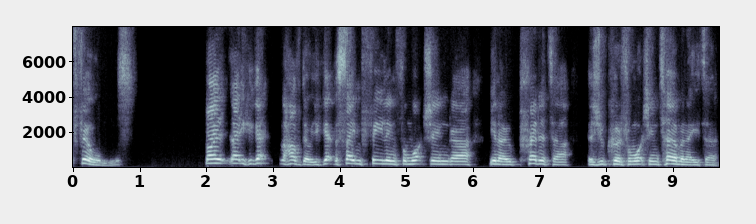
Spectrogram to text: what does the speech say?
films. Like, like you could get the Havdil, you could get the same feeling from watching, uh, you know, Predator as you could from watching Terminator,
